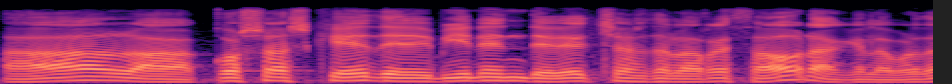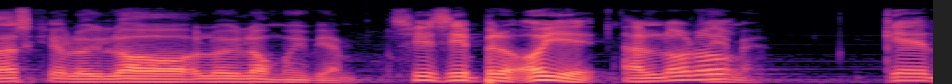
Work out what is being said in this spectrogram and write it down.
a, a cosas que de- vienen derechas de la red ahora, que la verdad es que lo hiló, lo hiló muy bien. Sí, sí, pero oye, al loro, Dime. que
